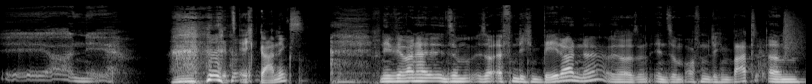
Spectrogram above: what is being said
Ja, nee. Jetzt echt gar nichts? Nee, wir waren halt in so, einem- so öffentlichen Bädern, ne? Also in so einem öffentlichen Bad. Ähm,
